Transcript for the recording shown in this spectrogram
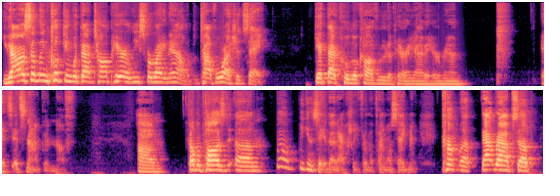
You got something cooking with that top pair, at least for right now. The top four, I should say. Get that Kulikov Rutta pairing out of here, man. It's it's not good enough. Um, couple pause. Um, well, we can say that actually for the final segment. Come, uh, that wraps up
